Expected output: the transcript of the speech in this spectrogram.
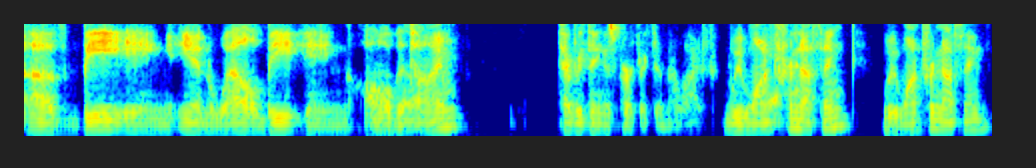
of being in well-being all the Mhm. time, everything is perfect in our life. We want for nothing. We want for nothing.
